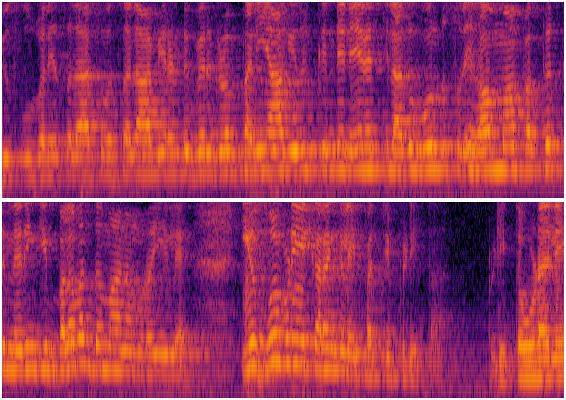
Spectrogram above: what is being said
யூசுப் அலைஹிஸ்ஸலாத்து வஸ்ஸலாம் இரண்டு பேர்களும் தனியாக இருக்கின்ற நேரத்தில் அதுபோன்று சுரேகாமா பக்கத்தில் நெருங்கி பலவந்தமான முறையிலே யூசுஃபுடைய கரங்களை பற்றி பிடித்தார். பிடித்த உடனே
